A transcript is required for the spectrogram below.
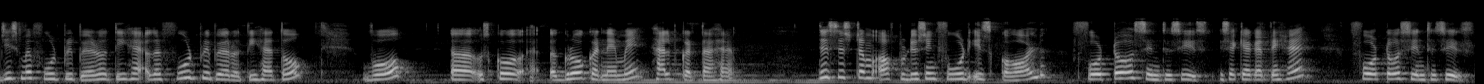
जिसमें फ़ूड प्रिपेयर होती है। अगर फ़ूड प्रिपेयर होती है तो वो उसको ग्रो करने में हेल्प करता है। this system of producing food is called photosynthesis इसे क्या कहते हैं photosynthesis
